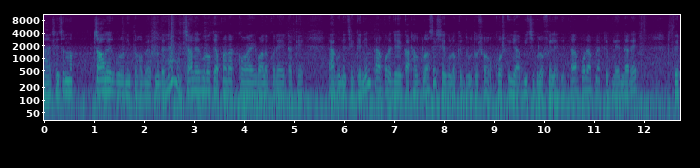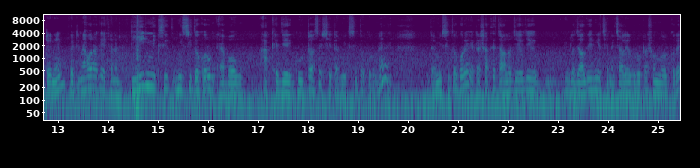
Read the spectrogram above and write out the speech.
যায়। সেজন্য চালের গুঁড়ো নিতে হবে আপনাদের হ্যাঁ? চালের গুঁড়োকে আপনারা কড়াই ভালো করে এটাকে আগুনে ছেঁকে নিন, তারপরে যে কাঁঠালগুলো আছে সেগুলোকে দ্রুত খোস, ইয়া, বিচিগুলো ফেলে দিন। তারপরে আপনার একটি ব্লেন্ডারে ফেটে নিন। ফেটে নেওয়ার আগে এখানে ডিম মিক্সি, মিশ্রিত করুন এবং আখের যে গুড়টা আছে সেটা মিশ্রিত করুন হ্যাঁ? এটা মিশ্রিত করে এটার সাথে চালও যে, ওই যে এগুলো জাল দিয়ে নিয়েছেন, এই চালের গুঁড়োটা সুন্দর করে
